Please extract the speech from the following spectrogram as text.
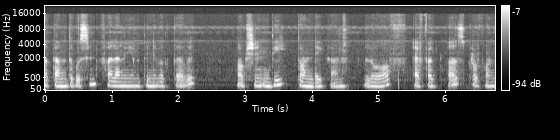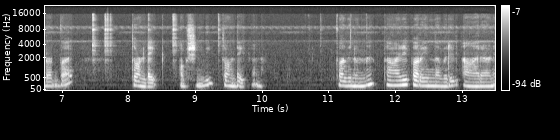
പത്താമത്തെ ക്വസ്റ്റ്യൻ ഫലനിയമത്തിന്റെ വക്താവ് ഓപ്ഷൻ ഡി തൊണ്ടയ്ക്കാണ് law of effect was profounded by തൊണ്ടയ്ക്ക്. ഓപ്ഷൻ ബി തൊണ്ടയ്ക്കാണ് പതിനൊന്ന്. താഴെ പറയുന്നവരിൽ ആരാണ്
